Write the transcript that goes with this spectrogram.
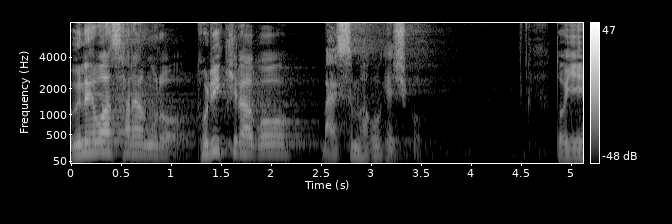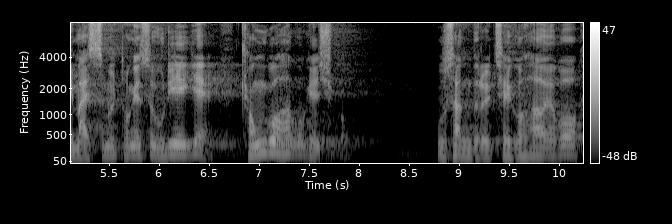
은혜와 사랑으로 돌이키라고 말씀하고 계시고 또 이 말씀을 통해서 우리에게 경고하고 계시고 우상들을 제거하고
